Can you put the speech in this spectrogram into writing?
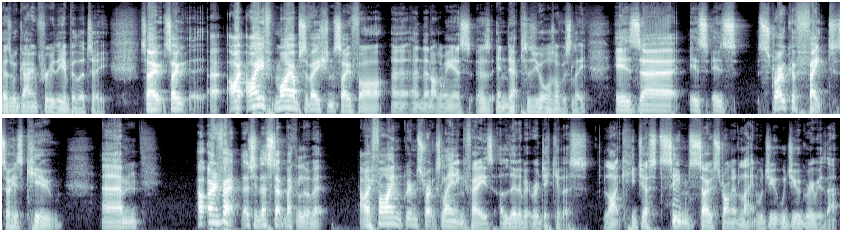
as- we're going through the ability, so so uh, I I've my observation so far, uh, and they're not going to be as as in depth as yours, obviously, is uh is is stroke of fate. So his Q. Um, Oh, in fact, actually, let's step back a little bit. I find Grimstroke's laning phase a little bit ridiculous. Like he just seems so strong in lane. Would you Would you agree with that?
